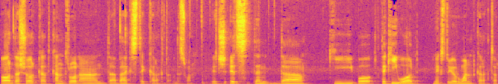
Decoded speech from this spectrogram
Or the shortcut control and the backtick character this one. It's it's the the keyboard the keyword next to your one character.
